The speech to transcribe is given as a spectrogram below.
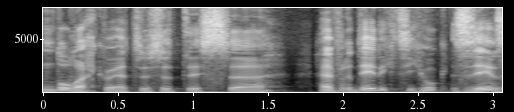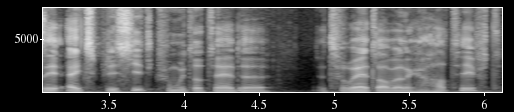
25.000 dollar kwijt. Dus het is, uh, hij verdedigt zich ook zeer, zeer expliciet. Ik vermoed dat hij de het verwijt al wel gehad heeft.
